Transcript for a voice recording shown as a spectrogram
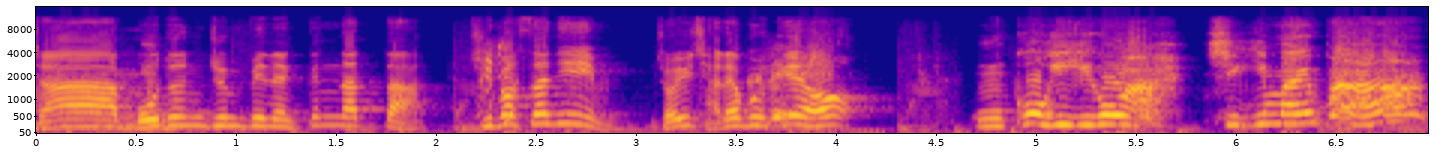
자, 모든 준비는 끝났다. 쥐 박사님, 저희 잘해볼게요. 음, 꼭 이기고 와 지기만 해봐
